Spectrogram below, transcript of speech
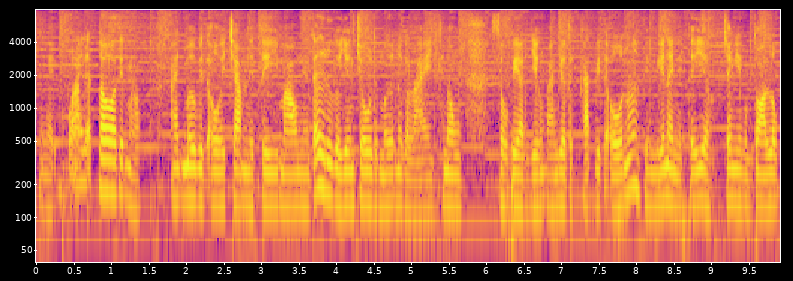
ហ្នឹងហើយបងប្អូនអាចដាក់តទៀតមកអាចមើលវីដេអូចាំនាទីម៉ោងហ្នឹងទៅឬក៏យើងចូលទៅមើលនៅកន្លែងក្នុង software យើងបានយកទៅកាត់វីដេអូហ្នឹងវាមានឯនាទីអញ្ចឹងយើងកុំតលុប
